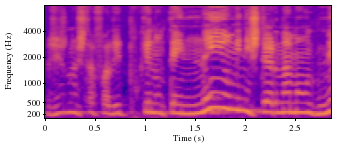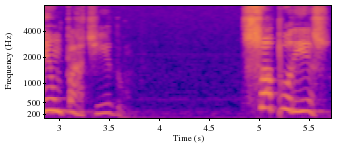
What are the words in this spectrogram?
a gente não está falido porque não tem nenhum ministério na mão de nenhum partido. Só por isso.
